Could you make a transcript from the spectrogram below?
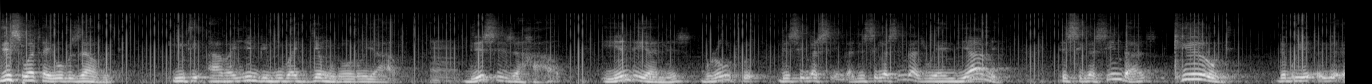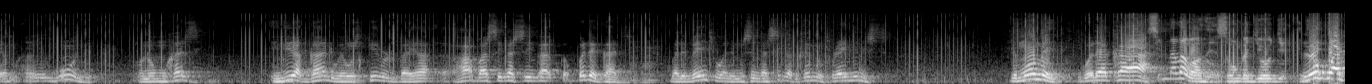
This what I observed. nti abayimbi mubajje mu loolo yaabwe hmm. this is how indians brought the singer singers the singer singers were in the army the singer singers killed the gundi uh, uh, ono omukazi indira gandhi we was hmm. killed by her, uh, her singer singer bodyguard hmm. but eventually the musinga singer became a prime minister the moment ngoleka sinalabanza ensonga gyoje look what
